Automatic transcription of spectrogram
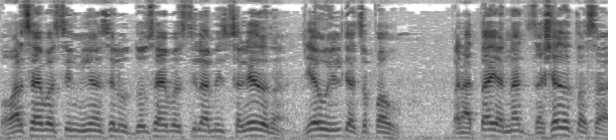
पवारसाहेब असतील मी असेल उद्धवसाहेब असतील आम्ही सगळेजण जे होईल त्याचं पाहू. पण आता यांना जशाचा तसा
